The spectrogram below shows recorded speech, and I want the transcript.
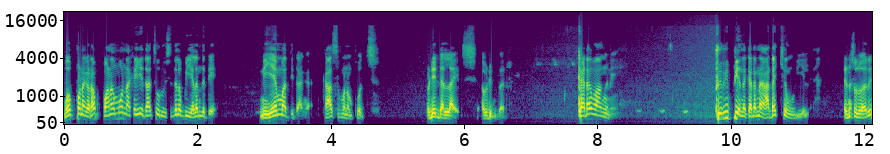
ஓப்பன கடன் பணமும் நகையும் ஏதாச்சும் ஒரு விஷயத்துல போய் இழந்துட்டேன். நீ ஏமாத்திட்டாங்க. காசு பணம் போச்சு. அப்படியே டல் ஆயிடுச்சு அப்படிம்பாரு. கடன் வாங்கினேன். திருப்பி அந்த கடனை அடைக்க முடியல. என்ன சொல்லுவாரு?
